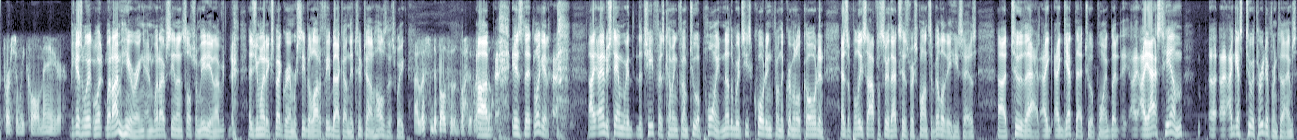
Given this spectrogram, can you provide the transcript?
the person we call mayor. Because what, what, what I'm hearing and what I've seen on social media, and I've, as you might expect, Graham, received a lot of feedback on the two town halls this week. I listened to both of them, by the way. Uh, is that look at. I, understand where the chief is coming from to a point. In other words, he's quoting from the criminal code, and as a police officer, that's his responsibility. He says uh, to that. I, I, get that to a point, but I, I asked him, uh, I guess two or three different times.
